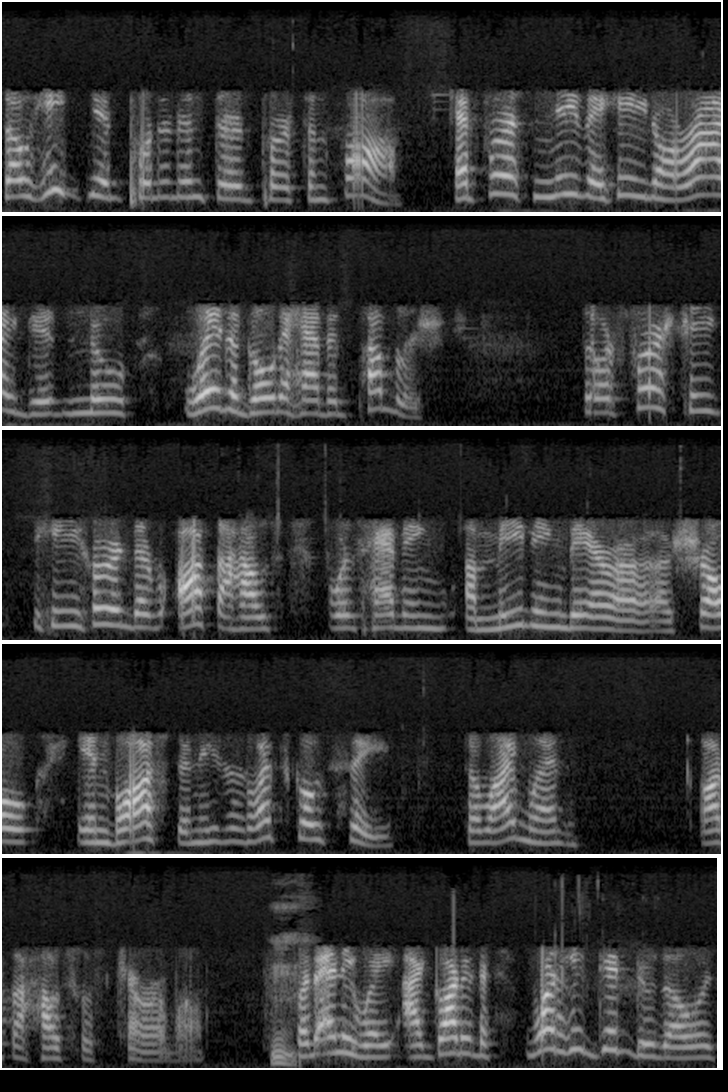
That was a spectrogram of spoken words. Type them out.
So he did put it in third person form. At first, neither he nor I did knew where to go to have it published. So at first, he he heard that Author House was having a meeting there, a, a show in Boston. He says, "Let's go see." So I went. Author House was terrible. Hmm. But anyway, I got it. What he did do though is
